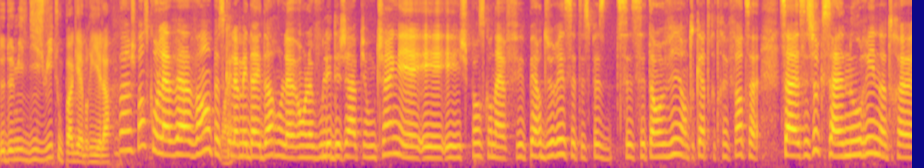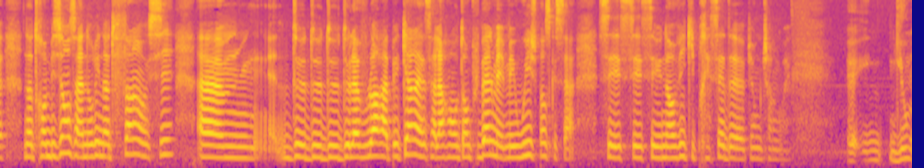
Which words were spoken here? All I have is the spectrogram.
2018 ou pas, Gabriela ben, Je pense qu'on l'avait avant parce que la médaille d'or, on la, voulait déjà à Pyeongchang et, je pense qu'on a fait perdurer cette espèce, cette envie, en tout cas très très forte. Ça, c'est sûr que ça a nourri notre, notre ambition, ça a nourri notre faim aussi euh, de, de, de, la vouloir à Pékin et ça la rend autant plus belle. Mais, mais oui, je pense que ça, c'est, une envie qui précède Pyeongchang. Euh, Guillaume,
